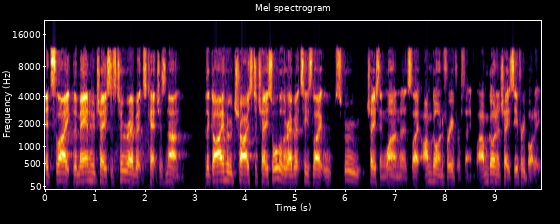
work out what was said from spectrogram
it's like the man who chases two rabbits catches none. The guy who tries to chase all of the rabbits, he's like, well, screw chasing one. It's like I'm going for everything. I'm going to chase everybody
